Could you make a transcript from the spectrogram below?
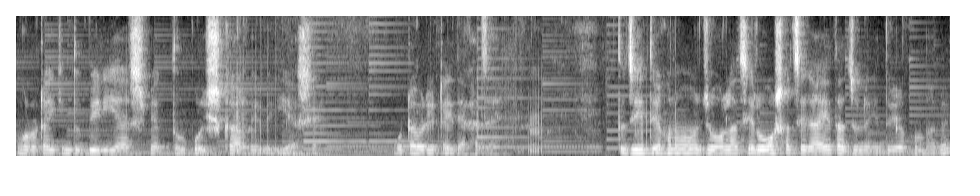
গোটাটাই কিন্তু বেরিয়ে আসবে, একদম পরিষ্কার হয়ে বেরিয়ে আসে। গোটা ওর এটাই দেখা যায়। তো যেহেতু এখনও জল আছে, রস আছে গায়ে, তার জন্য কিন্তু এরকমভাবে।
